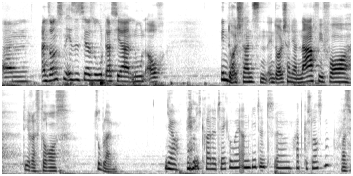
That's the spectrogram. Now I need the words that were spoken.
Ähm, ansonsten ist es ja so, dass ja nun auch in Deutschland, in Deutschland ja nach wie vor die Restaurants zu bleiben. Ja, wer nicht gerade Takeaway anbietet, äh, hat geschlossen. Was,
